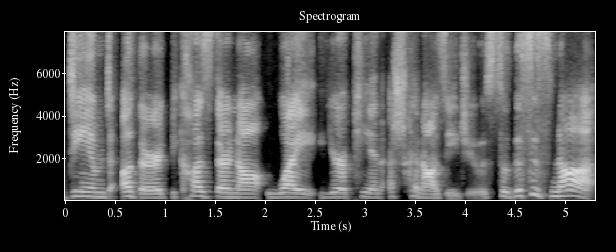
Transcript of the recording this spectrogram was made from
deemed other because they're not white European Ashkenazi Jews. So this is not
